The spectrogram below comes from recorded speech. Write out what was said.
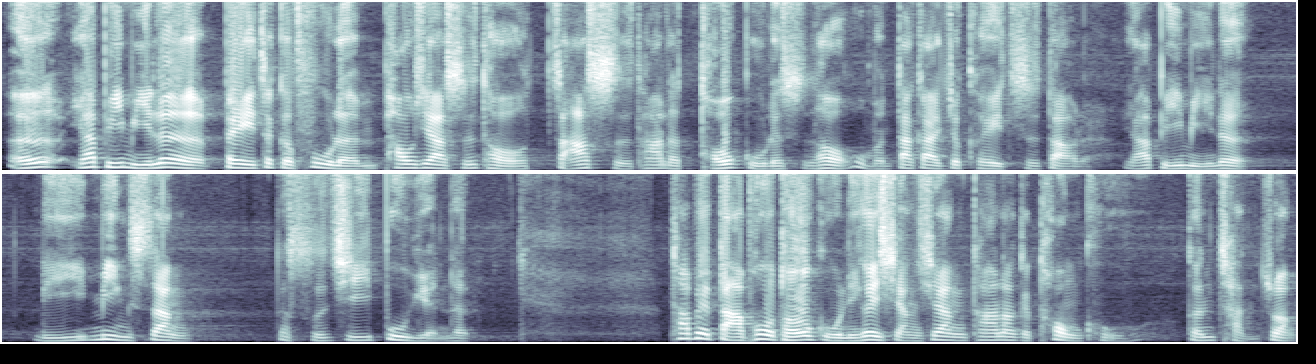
而亚比米勒被这个妇人抛下石头砸死他的头骨的时候，我们大概就可以知道了，亚比米勒离命丧的时机不远了。他被打破头骨，你可以想象他那个痛苦跟惨状。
